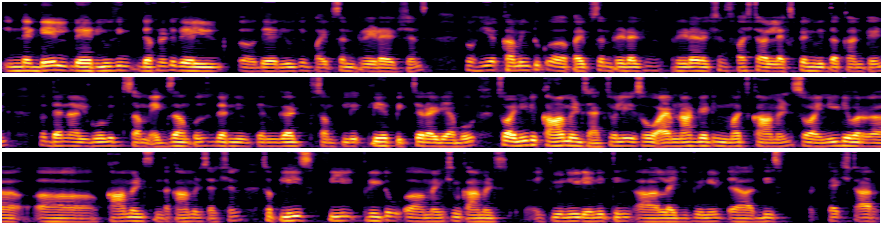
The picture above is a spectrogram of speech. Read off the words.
in the day they're using definitely they'll uh, they're using pipes and redirections. So here coming to uh, pipes and redirections redirections first i'll explain with the content. So then i'll go with some examples. Then you can get some clear picture idea about. So i need comments actually. So i am not getting much comments. So i need your uh, uh, comments in the comment section. So please feel free to uh, mention comments. If you need anything uh, like if you need this text or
